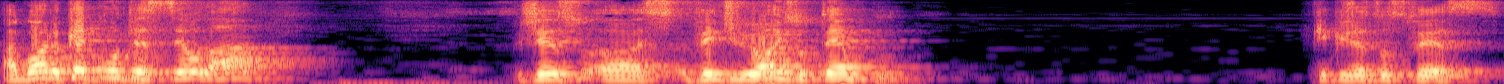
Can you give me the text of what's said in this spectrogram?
Agora, o que aconteceu lá? Jesus, as vendilhões do templo. O que, que Jesus fez?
